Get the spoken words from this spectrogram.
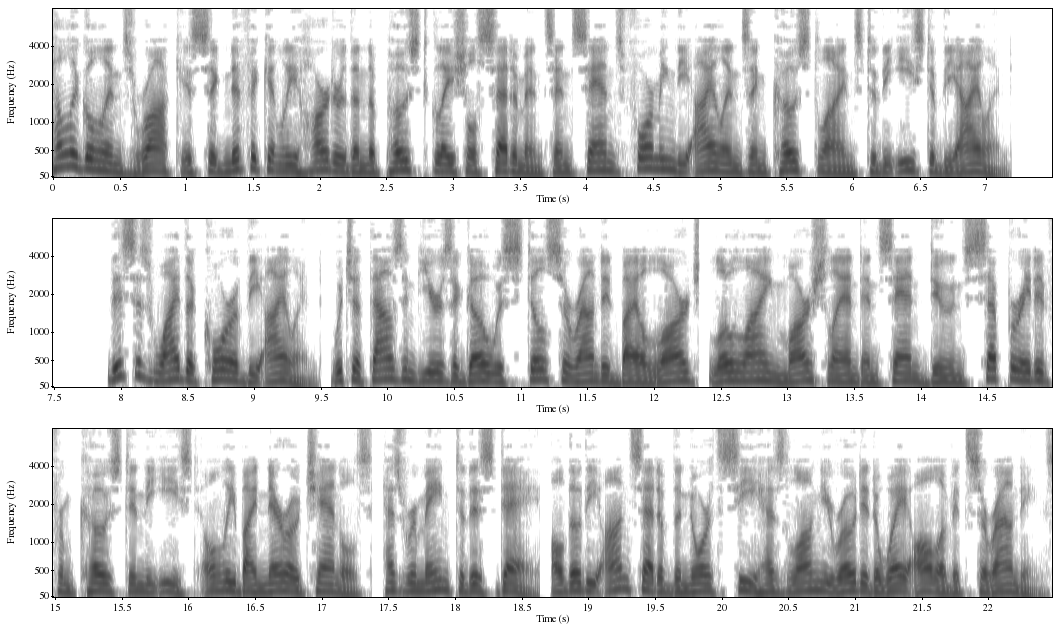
Heligoland's rock is significantly harder than the postglacial sediments and sands forming the islands and coastlines to the east of the island. This is why the core of the island, which a thousand years ago was still surrounded by a large, low-lying marshland and sand dunes separated from coast in the east only by narrow channels, has remained to this day, although the onset of the North Sea has long eroded away all of its surroundings.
